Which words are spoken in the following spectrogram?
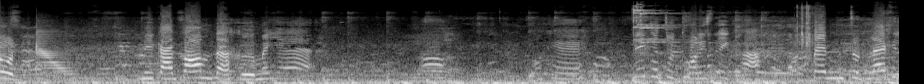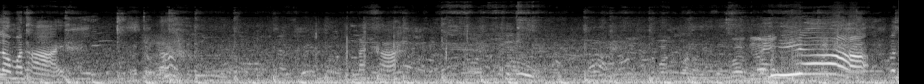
สุดๆ มีการซ่อมแต่คือไม่แย่อ้อโอเค นี่คือจุดทัวริสติกค่ะ เป็นจุดแรกที่เรามาถ่ายอะ นะคะคุณอูเฮียมัน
